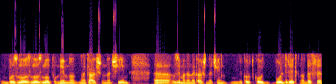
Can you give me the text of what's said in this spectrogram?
bo zelo, zelo, zelo pomembno, na kakšen način, uh, oziroma ne na kakšen način, tako bolj direktno, da se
